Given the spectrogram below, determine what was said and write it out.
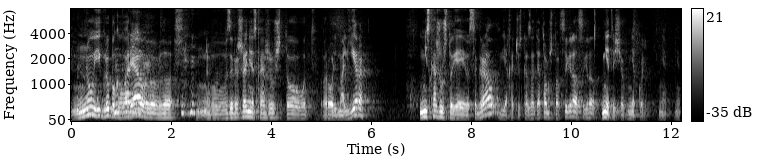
Ну и, грубо говоря, в, в- в завершение скажу, что вот роль Мольера, не скажу, что я ее сыграл, я хочу сказать о том, что... Сыграл, сыграл. Нет еще, нет, Коль, нет, нет.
